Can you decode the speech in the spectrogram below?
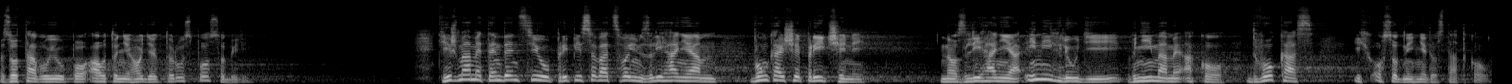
zotavujú po autonehode, ktorú spôsobili. Tiež máme tendenciu pripisovať svojim zlyhaniam vonkajšie príčiny. no zlyhania iných ľudí vnímame ako dôkaz ich osobných nedostatkov.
